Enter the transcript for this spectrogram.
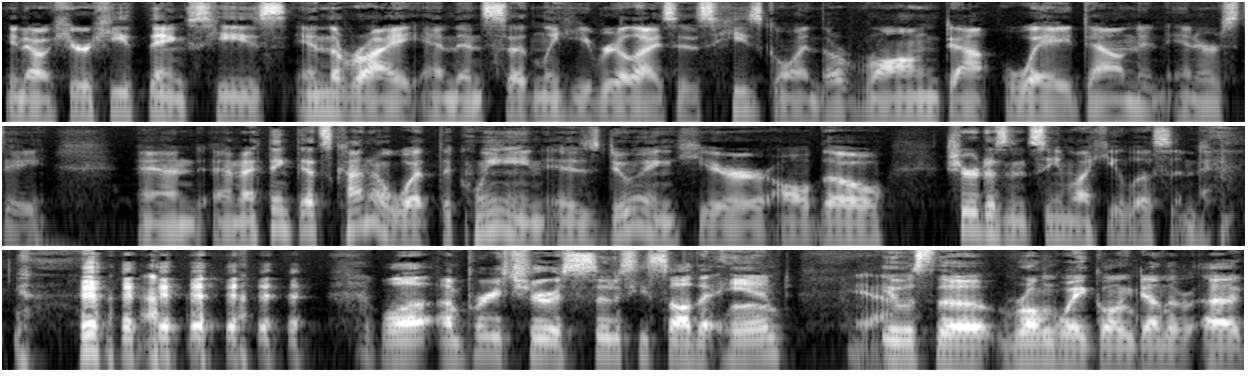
you know, here he thinks he's in the right, and then suddenly he realizes he's going the wrong down, way down an interstate. And and I think that's kind of what the Queen is doing here, although sure doesn't seem like he listened. Well, I'm pretty sure as soon as he saw that hand, Yeah. it was the wrong way going down the uh,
